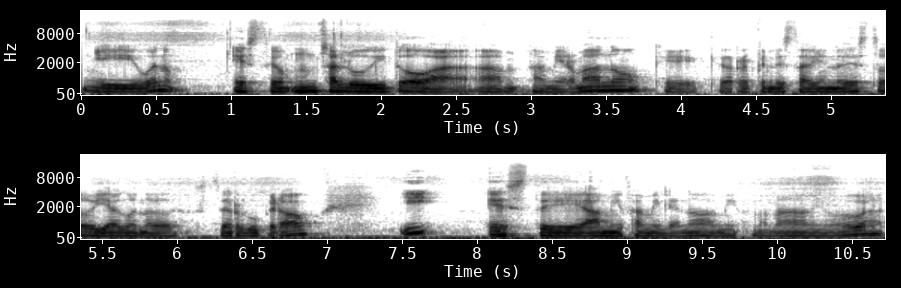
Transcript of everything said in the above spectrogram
y bueno, este un saludito a, a, mi hermano que, que, de repente está viendo esto ya cuando esté recuperado. Y este a mi familia, ¿no? A mi mamá, a mi mamá,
